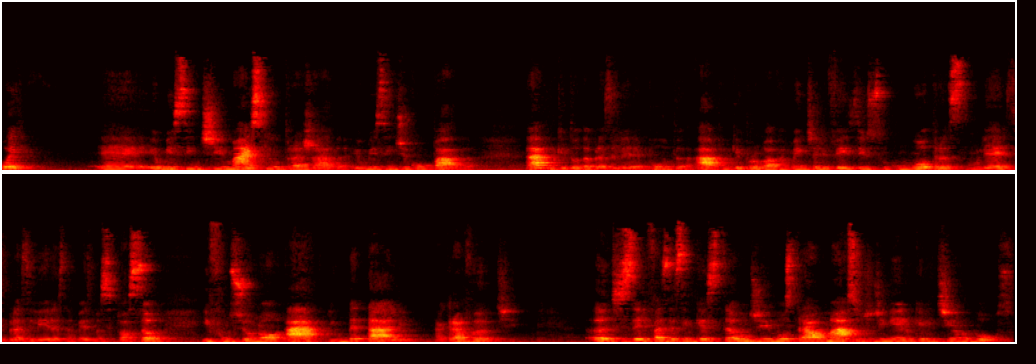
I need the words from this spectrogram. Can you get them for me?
Oi? É, eu me senti mais que ultrajada, eu me senti culpada. Ah, porque toda brasileira é puta? Ah, porque provavelmente ele fez isso com outras mulheres brasileiras na mesma situação e funcionou? Ah, e um detalhe, agravante. Antes ele fazia assim questão de mostrar o maço de dinheiro que ele tinha no bolso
